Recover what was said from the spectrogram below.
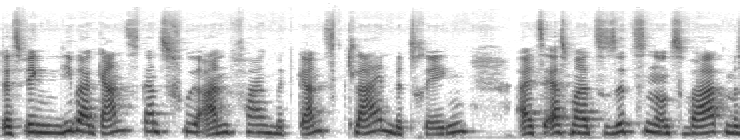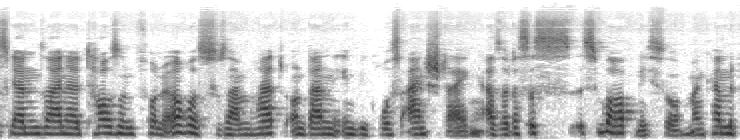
Deswegen lieber ganz, ganz früh anfangen mit ganz kleinen Beträgen, als erstmal zu sitzen und zu warten, bis man dann seine tausend von Euros zusammen hat und dann irgendwie groß einsteigen. Also das ist, ist überhaupt nicht so. Man kann mit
